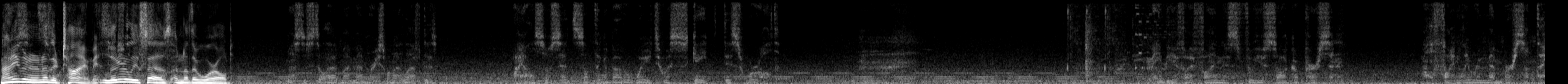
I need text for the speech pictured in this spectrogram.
Not even another time. It literally says another world. Must have still had my memories when I left it. I also said something about a way to escape this world. This Fuyusaka person, I'll finally remember something.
